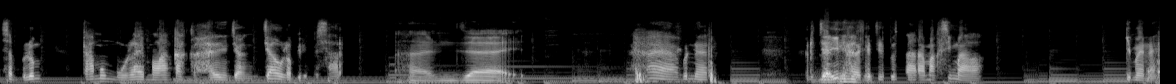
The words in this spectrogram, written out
sebelum kamu mulai melangkah ke hal yang jauh lebih besar anjay. Ha bener kerjain hal kecil itu secara maksimal. Gimana?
